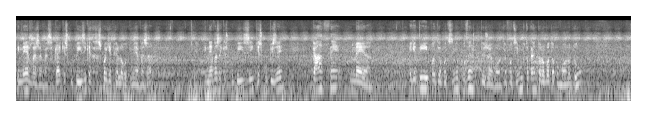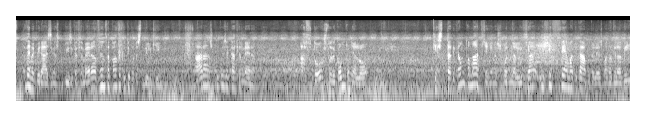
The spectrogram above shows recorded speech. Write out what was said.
την έβαζα βασικά και σκουπίζει και θα σας πω για ποιο λόγο την έβαζα. Την έβαζα και σκουπίζει και σκούπιζε κάθε μέρα. Ε, γιατί είπα ότι από τη στιγμή που δεν σκουπίζω εγώ και από τη στιγμή που το κάνει το ρομπότ από μόνο του, δεν με πειράζει να σκουπίζει κάθε μέρα, δεν θα πάθω και τίποτα στην τελική. Άρα σκουπίζει κάθε μέρα. Αυτό στο δικό μου το μυαλό και στα δικά μου τα μάτια, για να σου πω την αλήθεια, είχε θεαματικά αποτελέσματα. Δηλαδή,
